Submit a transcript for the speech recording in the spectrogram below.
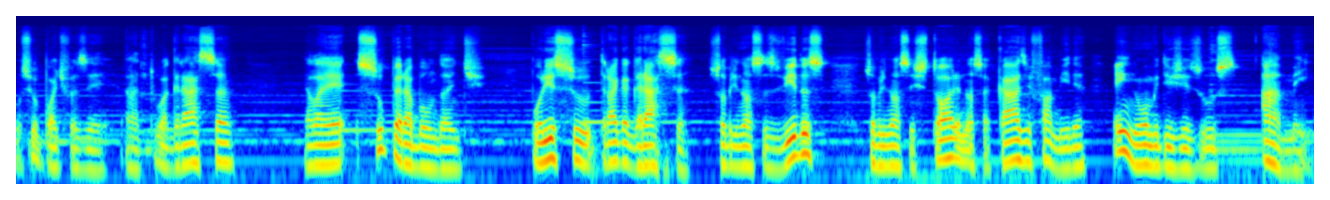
o Senhor pode fazer. A tua graça, ela é superabundante. Por isso, traga graça sobre nossas vidas, sobre nossa história, nossa casa e família, em nome de Jesus. Amém.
